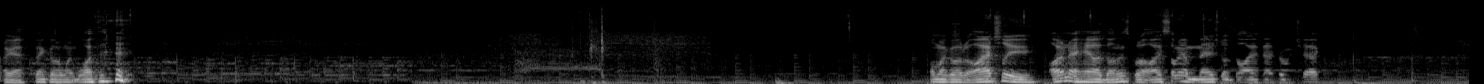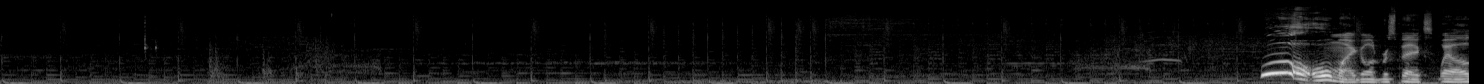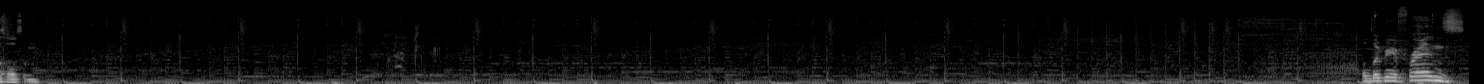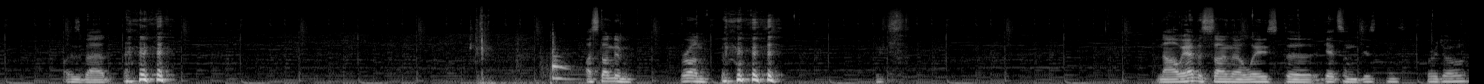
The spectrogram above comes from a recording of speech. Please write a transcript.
Okay, thank God I went wide Oh my god, I actually, I don't know how I've done this, but I somehow managed not to die without dropping check. Whoa! Oh my god, respects. Wow, that was awesome. Olympian friends. Oh, this is bad. I stunned him. Run. nah, we had to stun at least to get some distance for each other.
